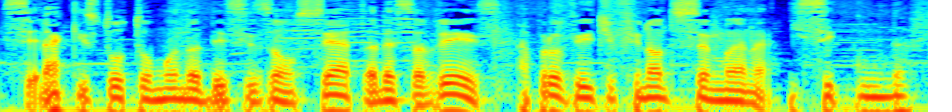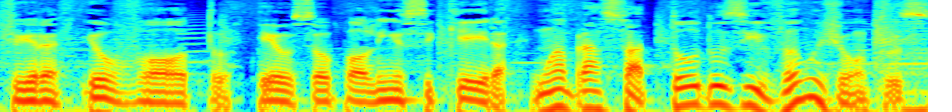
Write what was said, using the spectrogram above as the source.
Será que estou tomando a decisão certa dessa vez? Aproveite o final de semana e segunda-feira eu volto. Eu sou Paulinho Siqueira. Um abraço a todos e vamos juntos.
